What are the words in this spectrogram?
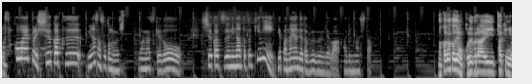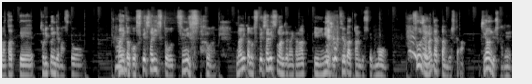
まあ、そこはやっぱり就活皆さんそうと思いますけど就活になった時にやっぱ悩んでた部分ではありました。なかなかでもこれぐらい多岐にわたって取り組んでますと、何かこうスペシャリストを住吉さんは 何かのスペシャリストなんじゃないかなっていうイメージが強かったんですけども、そうじゃなかったんですか、違うんですかね？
